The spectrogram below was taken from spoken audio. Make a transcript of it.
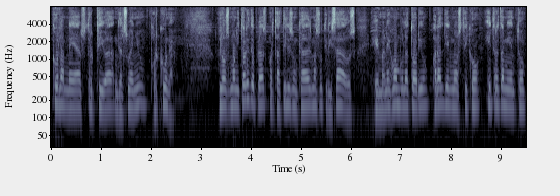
con apnea obstructiva del sueño por cuna. Los monitores de pruebas portátiles son cada vez más utilizados en manejo ambulatorio para el diagnóstico y tratamiento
